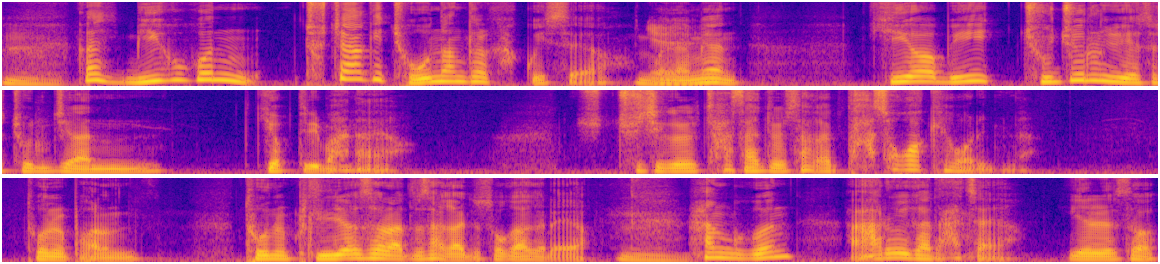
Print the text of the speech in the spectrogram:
음. 그러니까 미국은 투자하기 좋은 환경을 갖고 있어요. 예. 왜냐하면 기업이 주주를 위해서 존재하는 기업들이 많아요. 주식을 자사주를 사가지고 다 소각해 버립니다. 돈을 버는 돈을 빌려서라도 사가지고 소각을 해요. 음. 한국은 ROE가 낮아요. 예를 들어서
